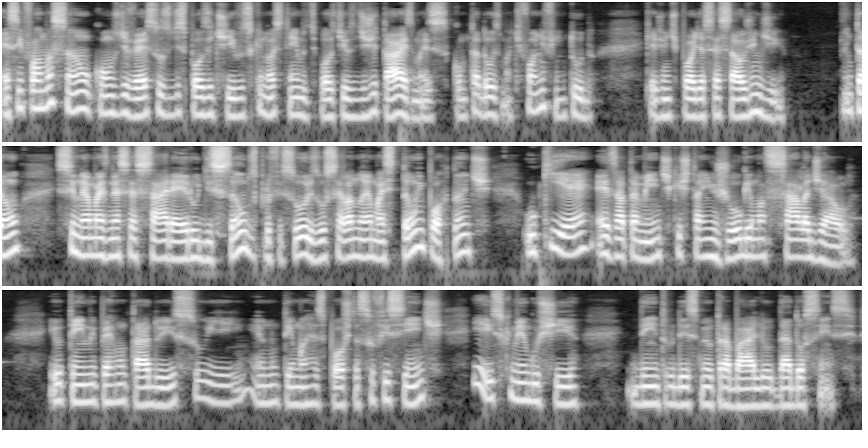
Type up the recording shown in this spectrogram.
essa informação com os diversos dispositivos que nós temos, dispositivos digitais, mas computador, smartphone, enfim, tudo que a gente pode acessar hoje em dia. Então, se não é mais necessária a erudição dos professores, ou se ela não é mais tão importante, o que é exatamente que está em jogo em uma sala de aula? Eu tenho me perguntado isso e eu não tenho uma resposta suficiente, e é isso que me angustia dentro desse meu trabalho da docência.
